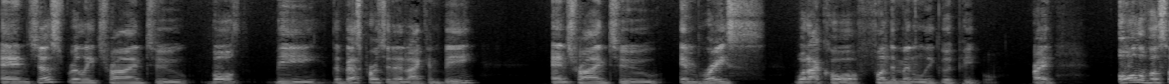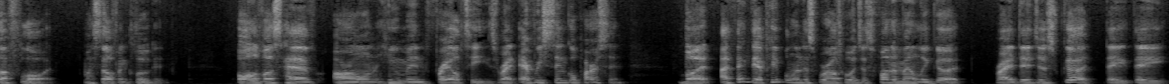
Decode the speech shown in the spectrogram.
And just really trying to both be the best person that I can be and trying to embrace what I call fundamentally good people, right? All of us are flawed, myself included. All of us have our own human frailties, right? Every single person. But I think there are people in this world who are just fundamentally good, right? They're just good. They they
